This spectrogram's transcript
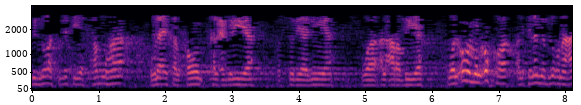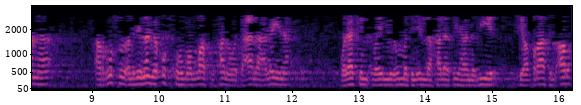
باللغة التي يفهمها أولئك القوم كالعبرية والسريانية والعربية والأمم الأخرى التي لم يبلغنا عنها الرسل الذين لم يقصهم الله سبحانه وتعالى علينا. ولكن وإن من أمة إلا خلا فيها نذير في أطراف الأرض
